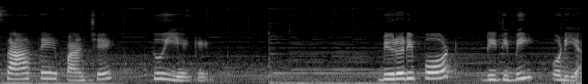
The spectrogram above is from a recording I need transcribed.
ସାତ ପାଞ୍ଚ ଦୁଇ ଏକ ବ୍ୟୁରୋ ରିପୋର୍ଟ ଡିଟିଭି ଓଡ଼ିଆ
